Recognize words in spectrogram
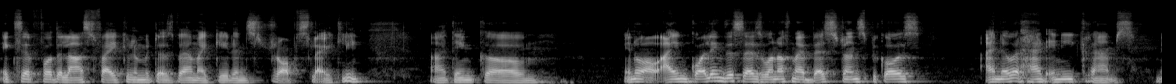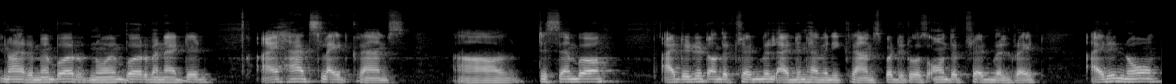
except for the last five kilometers where my cadence dropped slightly. I think, um, you know, I'm calling this as one of my best runs because I never had any cramps. You know, I remember November when I did, I had slight cramps. Uh, December, I did it on the treadmill. I didn't have any cramps, but it was on the treadmill, right? I didn't know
